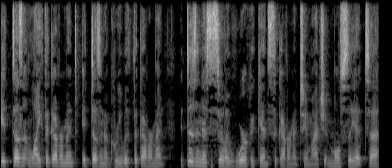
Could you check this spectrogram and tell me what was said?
it doesn't like the government, it doesn't agree with the government. It doesn't necessarily work against the government too much. It mostly it uh,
